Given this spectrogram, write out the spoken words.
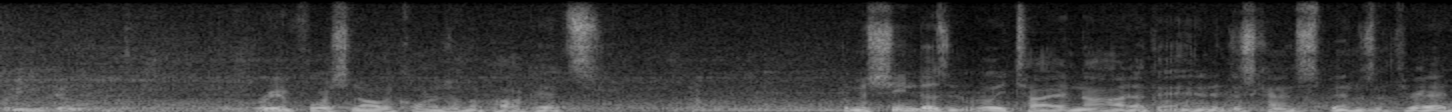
What are you doing? Reinforcing all the corners on the pockets. The machine doesn't really tie a knot at the end, it just kind of spins the thread,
